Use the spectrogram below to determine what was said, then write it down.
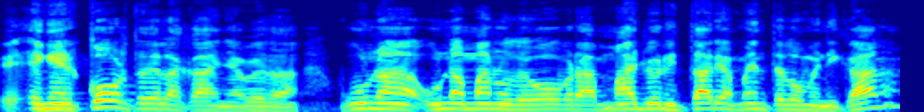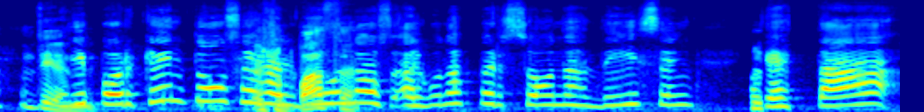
eh, en el corte de la caña, ¿verdad? Una, una mano de obra mayoritariamente dominicana, ¿entiendes? ¿Y por qué entonces algunos, algunas personas dicen que está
